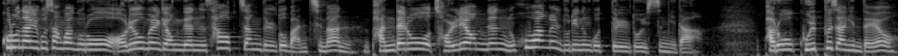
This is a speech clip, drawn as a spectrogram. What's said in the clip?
코로나19 상황으로 어려움을 겪는 사업장들도 많지만 반대로 전례 없는 호황을 누리는 곳들도 있습니다. 바로 골프장인데요.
